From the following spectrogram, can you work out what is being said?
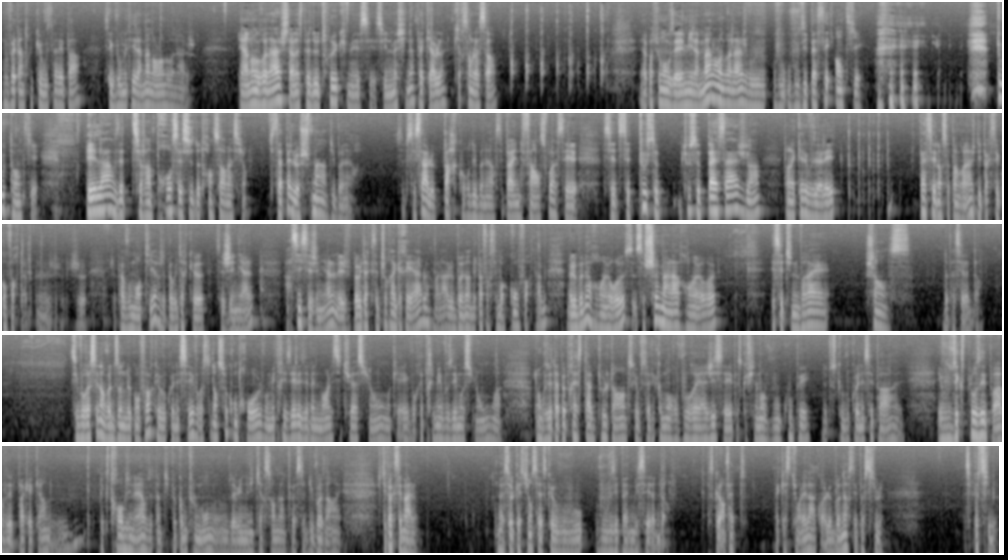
vous faites un truc que vous ne savez pas, c'est que vous mettez la main dans l'engrenage. Et un engrenage, c'est un espèce de truc, mais c'est une machine implacable qui ressemble à ça. Et à partir du moment où vous avez mis la main dans l'engrenage, vous, vous, y passez entier. Tout entier. Et là, vous êtes sur un processus de transformation qui s'appelle le chemin du bonheur. C'est ça le parcours du bonheur. C'est pas une fin en soi, c'est tout ce, tout ce passage-là dans lequel vous allez passer dans cet engrenage. Je dis pas que c'est confortable. Euh, je ne vais pas vous mentir, je ne vais pas vous dire que c'est génial. Enfin, si, c'est génial, mais je ne vais pas vous dire que c'est toujours agréable. Voilà, le bonheur n'est pas forcément confortable, mais le bonheur rend heureux, ce chemin-là rend heureux, et c'est une vraie chance de passer là-dedans. Si vous restez dans votre zone de confort que vous connaissez, vous restez dans ce contrôle, vous maîtrisez les événements, les situations, vous réprimez vos émotions, euh, donc vous êtes à peu près stable tout le temps parce que vous savez comment vous réagissez, parce que finalement vous vous coupez de tout ce que vous connaissez pas et, vous explosez pas, vous n'êtes pas quelqu'un d'extraordinaire, vous êtes un petit peu comme tout le monde, vous avez une vie qui ressemble un peu à celle du voisin. Je dis pas que c'est mal. La seule question c'est est-ce que vous, vous vous épanouissez là-dedans? Parce qu'en en fait, la question elle est là, quoi. Le bonheur c'est possible. C'est possible.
